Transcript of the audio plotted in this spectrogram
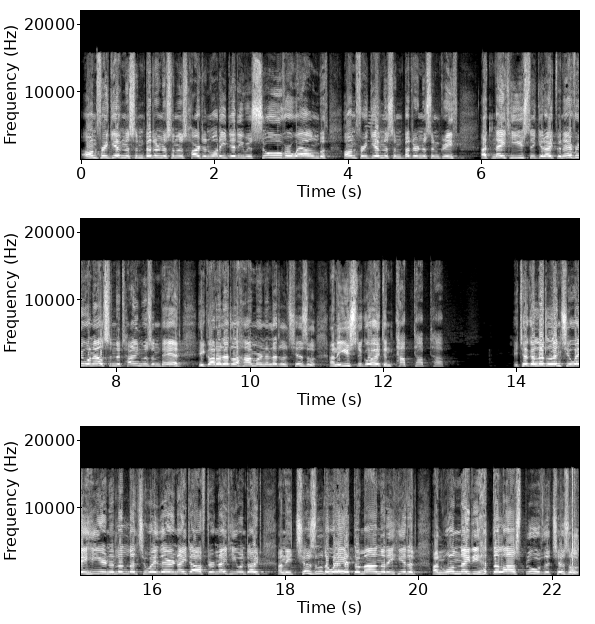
unforgiveness and bitterness in his heart. And what he did, he was so overwhelmed with unforgiveness and bitterness and grief. At night he used to get out when everyone else in the town was in bed. He got a little hammer and a little chisel, and he used to go out and tap, tap, tap. He took a little inch away here and a little inch away there. Night after night he went out and he chiseled away at the man that he hated. And one night he hit the last blow of the chisel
